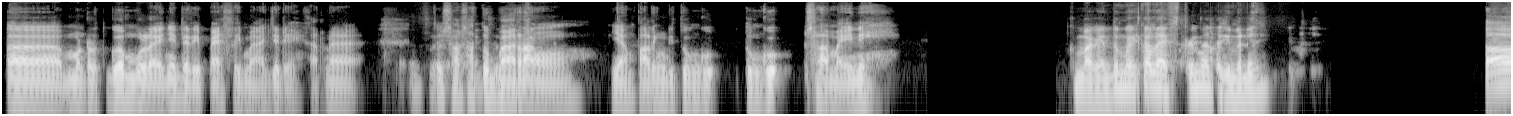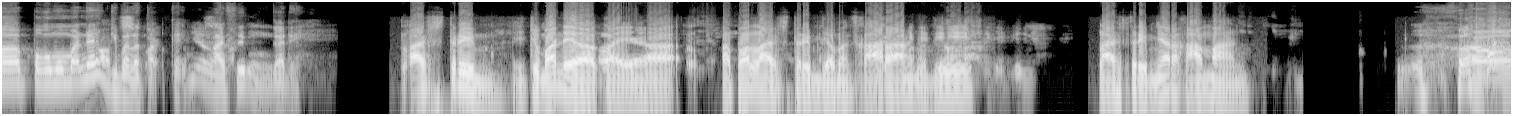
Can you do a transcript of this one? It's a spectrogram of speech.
eh menurut gua mulainya dari PS5 aja deh karena itu salah satu barang yang paling ditunggu tunggu selama ini. Kemarin tuh mereka live stream atau gimana sih? Eh pengumumannya gimana tuh? Kayaknya live stream enggak deh. Live stream. Ya, Cuman ya kayak apa live stream zaman sekarang. Jadi live streamnya rekaman. Oh,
